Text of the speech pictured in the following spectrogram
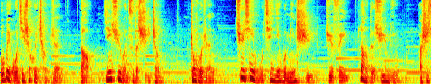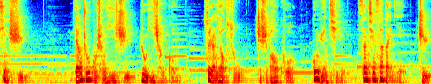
不被国际社会承认，到殷墟文字的实证，中国人确信五千年文明史绝非浪得虚名，而是信实。良渚古城遗址入遗成功，虽然要素只是包括公元前三千三百年至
